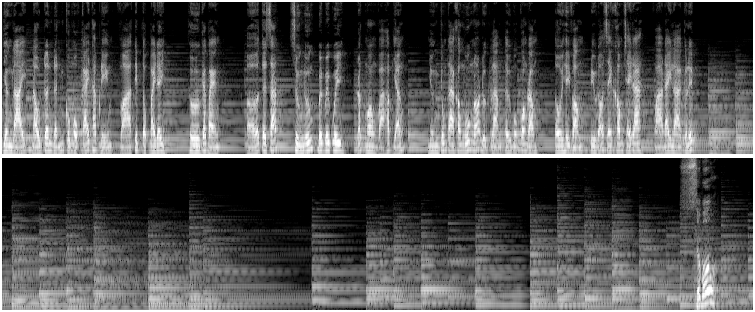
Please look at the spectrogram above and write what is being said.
Dừng lại đậu trên đỉnh của một cái tháp điện và tiếp tục bay đi. Thưa các bạn, ở Texas, sườn nướng BBQ rất ngon và hấp dẫn. Nhưng chúng ta không muốn nó được làm từ một con rồng. Tôi hy vọng điều đó sẽ không xảy ra và đây là clip Số 4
